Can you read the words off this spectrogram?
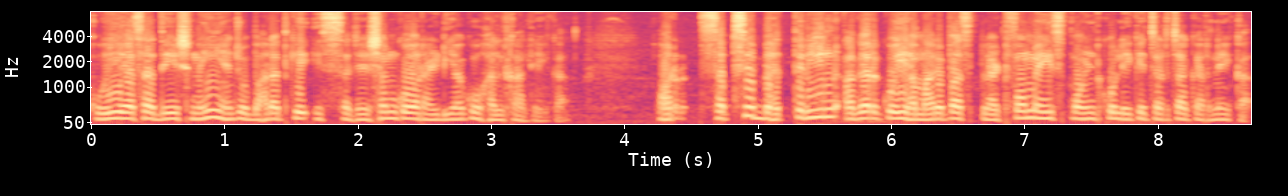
कोई ऐसा देश नहीं है जो भारत के इस सजेशन को और आइडिया को हल्का लेगा। और सबसे बेहतरीन अगर कोई हमारे पास प्लेटफॉर्म है इस पॉइंट को लेकर चर्चा करने का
